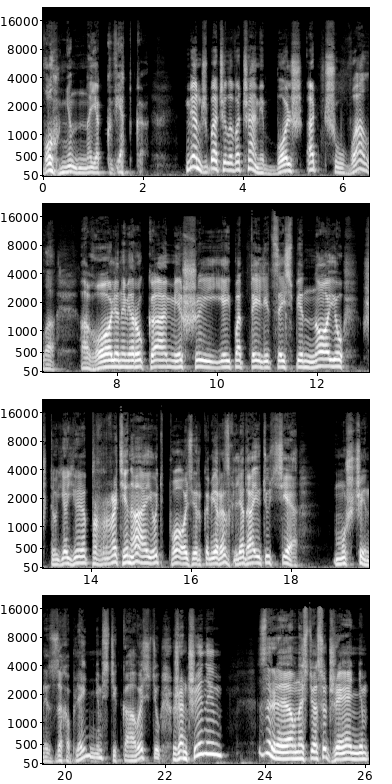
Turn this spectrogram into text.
вогненная кветка. Менш бачыла вачами больш адчувала а оголенными руками шией потылицей спиною што яе працінаюць позіркамі, разглядаюць усе. Мужчыны з захапленнем, з цікавасцю, жанчыны з рэўнасцю, асуджэннем,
